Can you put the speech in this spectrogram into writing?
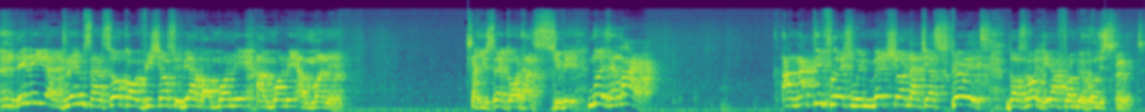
Even your dreams and so-called visions will be about money and money and money. And you say God has given. No, it's a lie. An active flesh will make sure that your spirit does not hear from the Holy Spirit.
